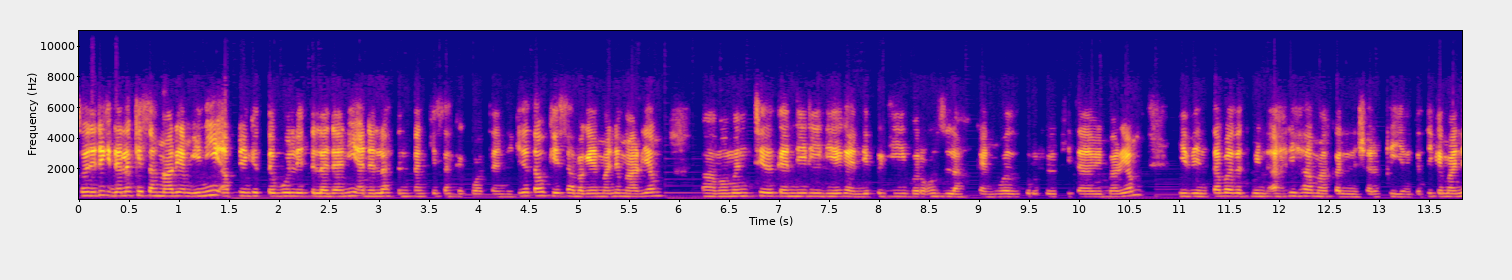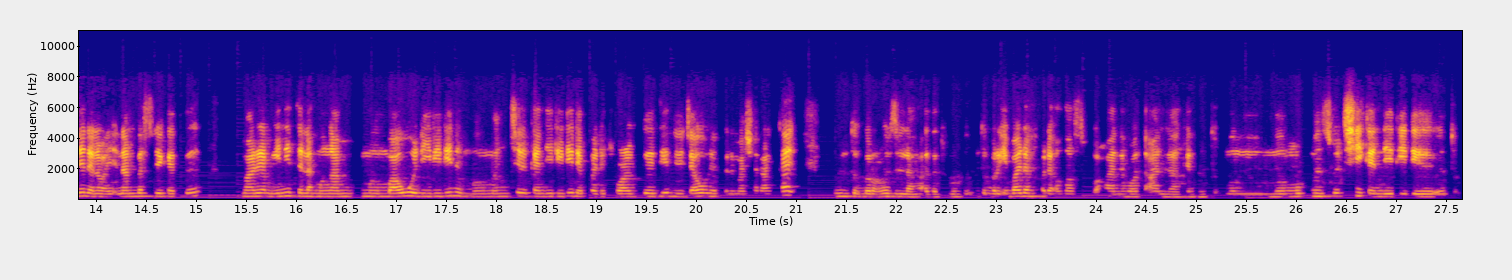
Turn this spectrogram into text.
So jadi dalam kisah Maryam ini apa yang kita boleh teladani adalah tentang kisah kekuatan dia. Kita tahu kisah bagaimana Maryam uh, memencilkan diri dia kan dia pergi beruzlah kan wal qurfil kita Maryam idin tabadat min ahliha makan syarqiyah. Ketika mana dalam ayat 16 dia kata Maryam ini telah membawa diri dia memencilkan diri dia daripada keluarga dia dia jauh daripada masyarakat untuk beruzlah atau untuk, untuk beribadah kepada Allah Subhanahu Wa Taala kan untuk mem- mem- mensucikan diri dia untuk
